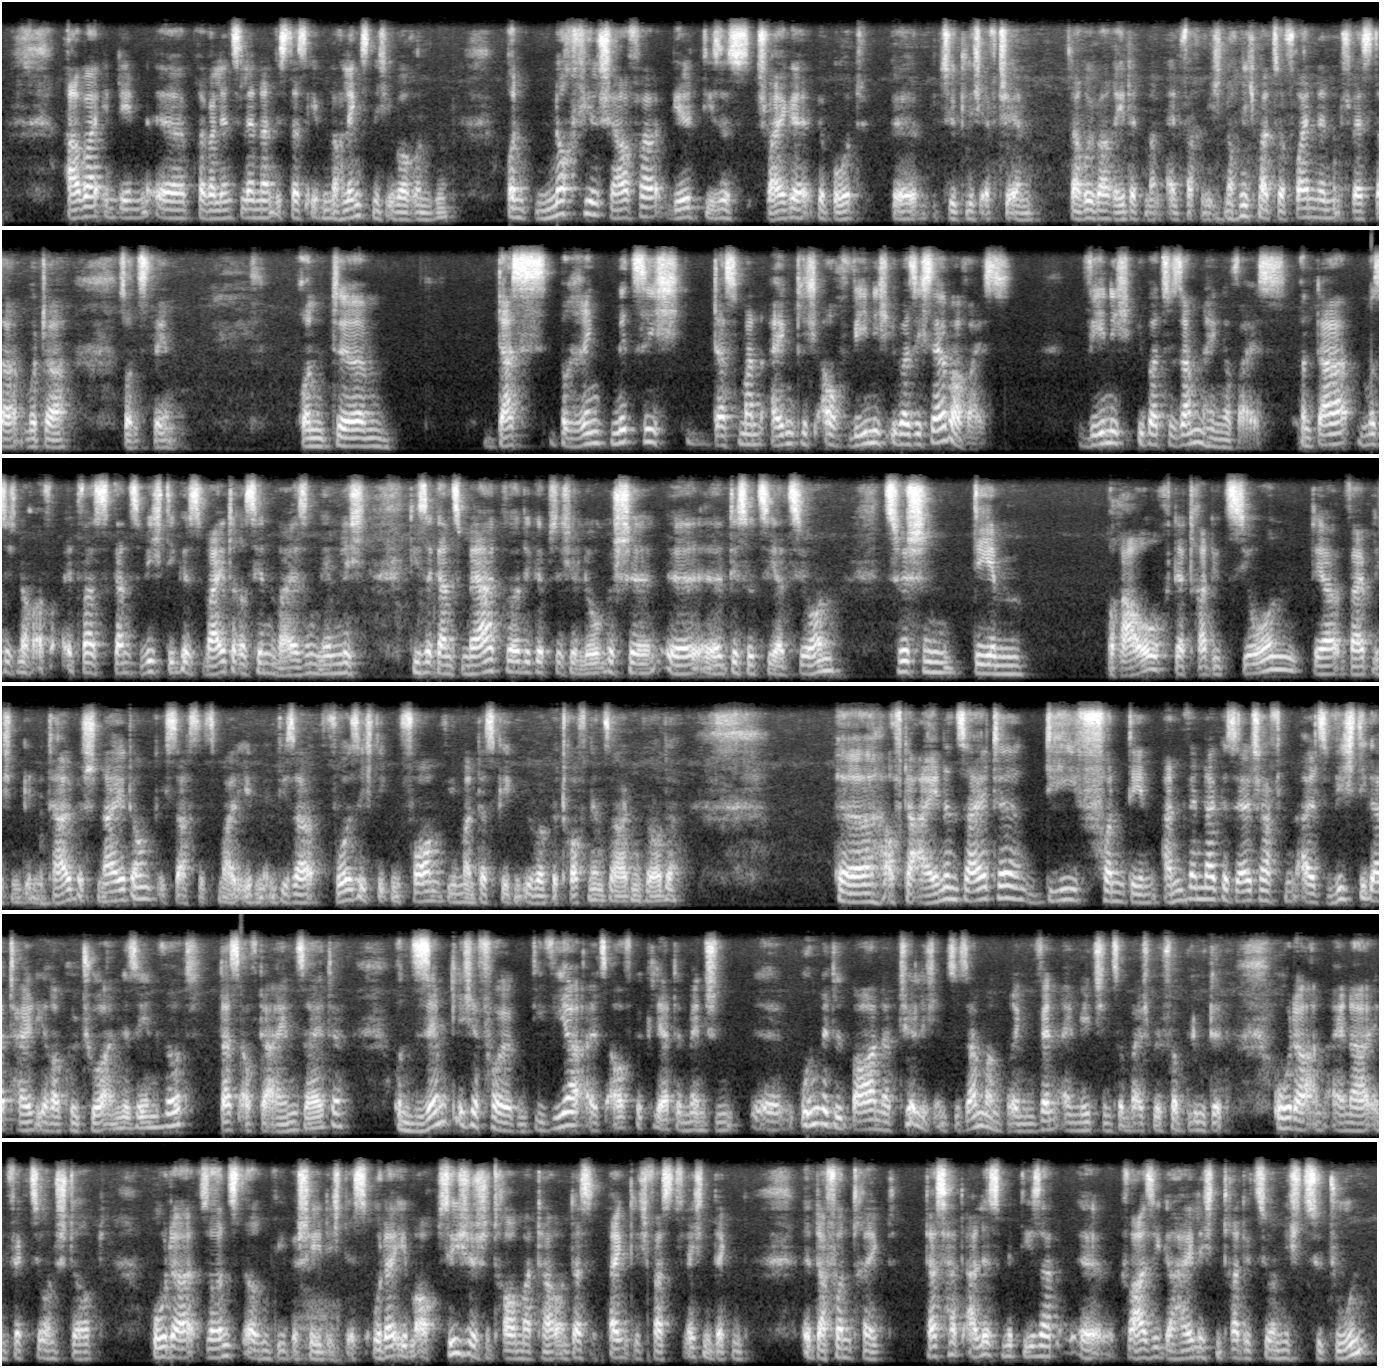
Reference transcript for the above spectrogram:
Aber in den äh, Prävalenzländern ist das eben noch längst nicht überwunden. Und noch viel schärfer gilt dieses Schweigegebot äh, bezüglich FGM. Darüber redet man einfach nicht. Noch nicht mal zur Freundin, Schwester, Mutter, sonst wem. Und ähm, das bringt mit sich, dass man eigentlich auch wenig über sich selber weiß wenig über Zusammenhänge weiß. Und da muss ich noch auf etwas ganz Wichtiges weiteres hinweisen, nämlich diese ganz merkwürdige psychologische äh, Dissoziation zwischen dem Brauch der Tradition der weiblichen Genitalbeschneidung, ich sage es jetzt mal eben in dieser vorsichtigen Form, wie man das gegenüber Betroffenen sagen würde, äh, auf der einen Seite, die von den Anwendergesellschaften als wichtiger Teil ihrer Kultur angesehen wird, das auf der einen Seite, und sämtliche Folgen, die wir als aufgeklärte Menschen äh, unmittelbar natürlich in Zusammenhang bringen, wenn ein Mädchen zum Beispiel verblutet oder an einer Infektion stirbt oder sonst irgendwie beschädigt ist oder eben auch psychische Traumata und das eigentlich fast flächendeckend äh, davonträgt. Das hat alles mit dieser äh, quasi geheiligten Tradition nichts zu tun,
